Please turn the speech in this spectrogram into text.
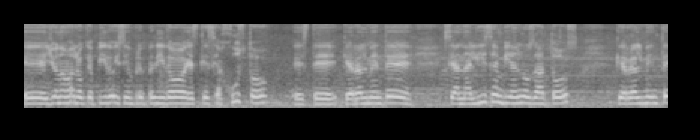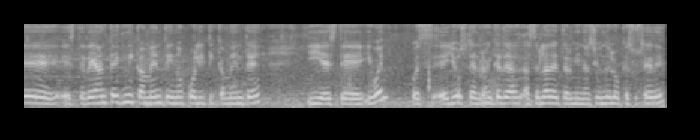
eh, yo nada más lo que pido y siempre he pedido es que sea justo, este, que realmente se analicen bien los datos, que realmente este, vean técnicamente y no políticamente. Y, este, y bueno, pues ellos tendrán que hacer la determinación de lo que sucede.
